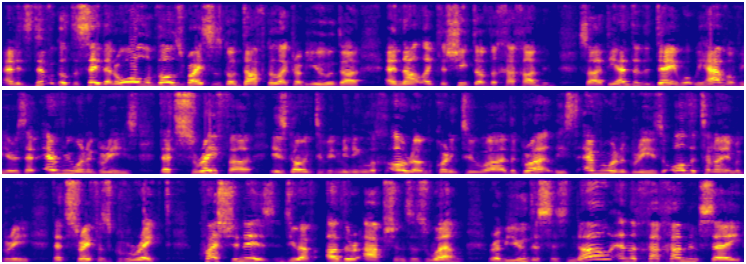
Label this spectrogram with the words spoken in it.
and it's difficult to say that all of those brisos go dafka like Rabbi Yehuda and not like the sheet of the Chachamim. So at the end of the day, what we have over here is that everyone agrees that sreifa is going to be meaning l'choram, according to uh, the Gra at least, everyone agrees, all the Tanaim agree that Sreifa is great. Question is, do you have other options as well? Rabbi Yehuda says no, and the Chachamim say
